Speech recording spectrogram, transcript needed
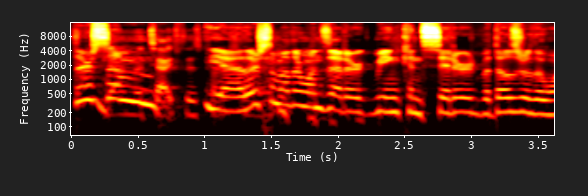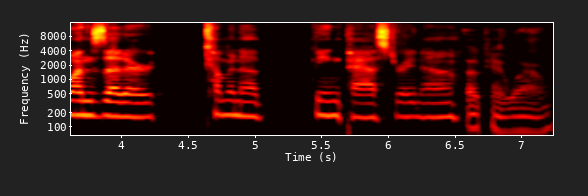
There's I'm done some. with Texas, yeah, there's some other ones that are being considered, but those are the ones that are coming up, being passed right now. Okay. Wow.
